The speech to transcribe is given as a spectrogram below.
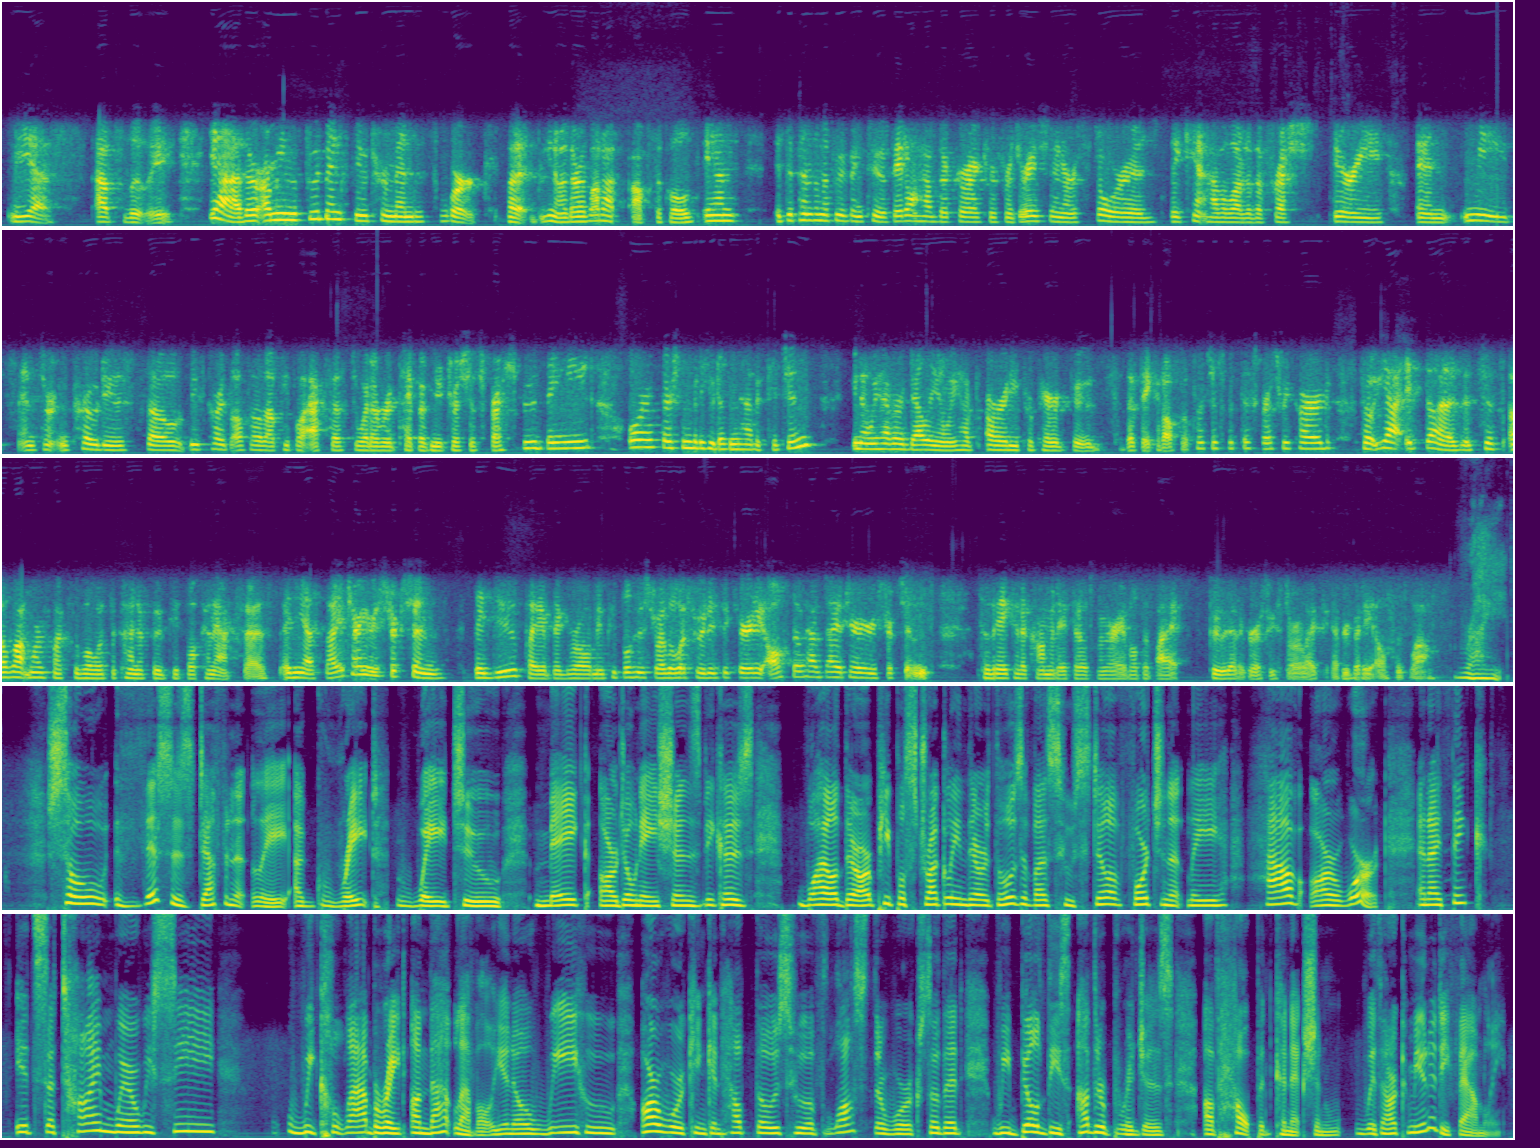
Yes absolutely. Yeah there i mean the food banks do tremendous work but you know there are a lot of obstacles and it depends on the food bank too. If they don't have the correct refrigeration or storage, they can't have a lot of the fresh dairy and meats and certain produce. So these cards also allow people access to whatever type of nutritious fresh food they need. Or if there's somebody who doesn't have a kitchen, you know, we have our deli and we have already prepared foods that they could also purchase with this grocery card. So yeah, it does. It's just a lot more flexible with the kind of food people can access. And yes, dietary restrictions they do play a big role. I mean, people who struggle with food insecurity also have dietary restrictions, so they can accommodate those when they're able to buy food at a grocery store like everybody else as well. Right. So, this is definitely a great way to make our donations because while there are people struggling, there are those of us who still fortunately have our work. And I think it's a time where we see we collaborate on that level. You know, we who are working can help those who have lost their work so that we build these other bridges of help and connection with our community family.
